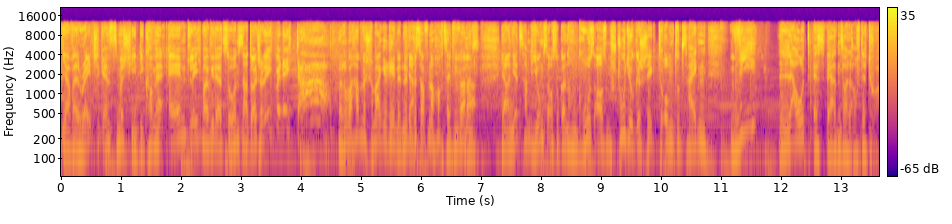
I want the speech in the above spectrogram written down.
Ja, weil Rage Against the Machine, die kommen ja endlich mal wieder zu uns nach Deutschland. Ich bin nicht da! Darüber haben wir schon mal geredet. Ne? Du Ja. bist auf einer Hochzeit. Wie war Ja. das? ja, und jetzt haben die Jungs auch sogar noch einen Gruß aus dem Studio geschickt, um zu zeigen, wie laut es werden soll auf der Tour.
